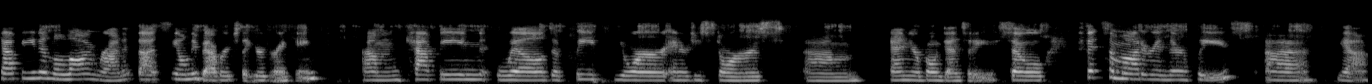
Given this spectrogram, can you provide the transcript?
caffeine in the long run, if that's the only beverage that you're drinking, um, caffeine will deplete your energy stores um, and your bone density. So fit some water in there, please. Uh, yeah.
